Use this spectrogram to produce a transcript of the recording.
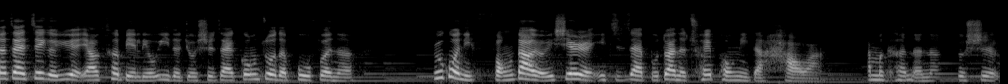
那在这个月要特别留意的就是在工作的部分呢，如果你逢到有一些人一直在不断的吹捧你的好啊，他们可能呢就是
